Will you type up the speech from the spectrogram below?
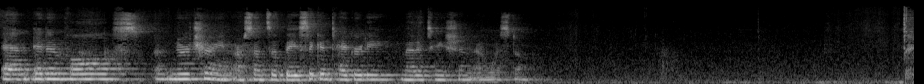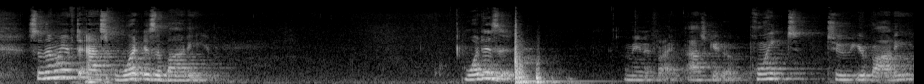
And it involves nurturing our sense of basic integrity, meditation, and wisdom. So then we have to ask what is a body? What is it? I mean, if I ask you to point to your body,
